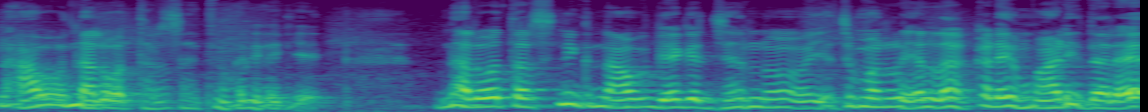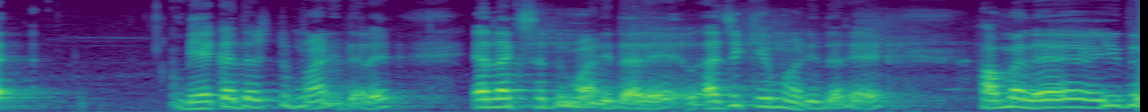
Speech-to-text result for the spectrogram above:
ನಾವು ನಲ್ವತ್ತು ವರ್ಷ ಆಯ್ತು ಮದುವೆಗೆ. ನಲ್ವತ್ತು ವರ್ಷನಿಗೆ ನಾವು ಬೇಗ ಜನ ಯಜಮಾನರು ಎಲ್ಲ ಕಡೆ ಮಾಡಿದ್ದಾರೆ. ಬೇಕಾದಷ್ಟು ಮಾಡಿದ್ದಾರೆ. ಎಲೆಕ್ಷನ್ ಮಾಡಿದ್ದಾರೆ, ರಾಜಕೀಯ ಮಾಡಿದ್ದಾರೆ. ಆಮೇಲೆ ಇದು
